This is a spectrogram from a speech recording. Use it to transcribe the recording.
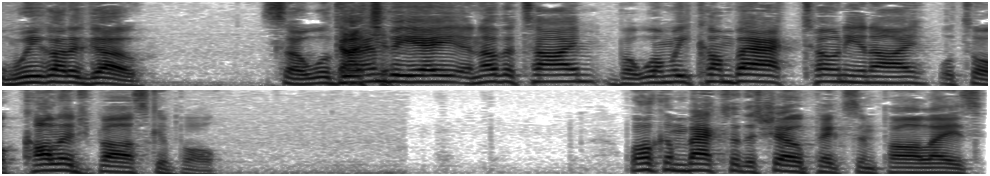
We got to go. So we'll do gotcha. NBA another time. But when we come back, Tony and I will talk college basketball. Welcome back to the show, Picks and Parlays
